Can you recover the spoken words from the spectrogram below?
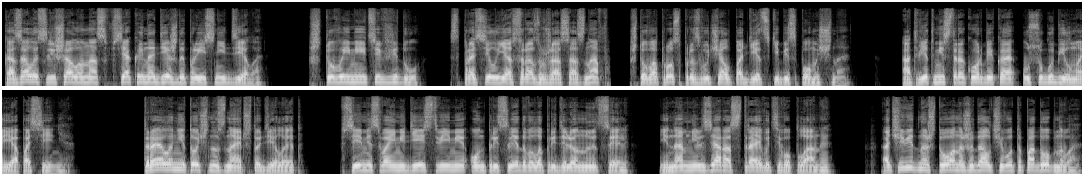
казалось, лишала нас всякой надежды прояснить дело. «Что вы имеете в виду?» — спросил я, сразу же осознав, что вопрос прозвучал по-детски беспомощно. Ответ мистера Корбика усугубил мои опасения. Трелла не точно знает, что делает. Всеми своими действиями он преследовал определенную цель, и нам нельзя расстраивать его планы. Очевидно, что он ожидал чего-то подобного,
